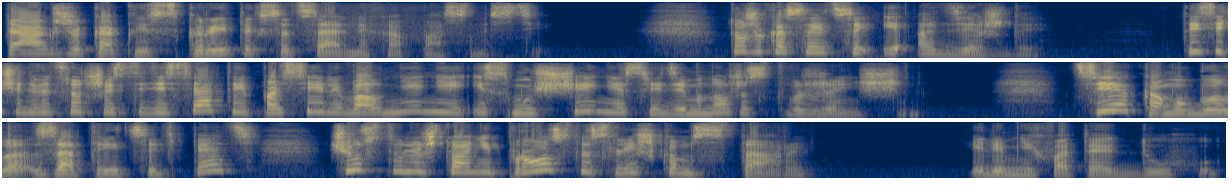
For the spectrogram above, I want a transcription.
так же, как и скрытых социальных опасностей. То же касается и одежды. 1960-е посеяли волнение и смущение среди множества женщин. Те, кому было за 35, чувствовали, что они просто слишком стары, или им не хватает духу,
